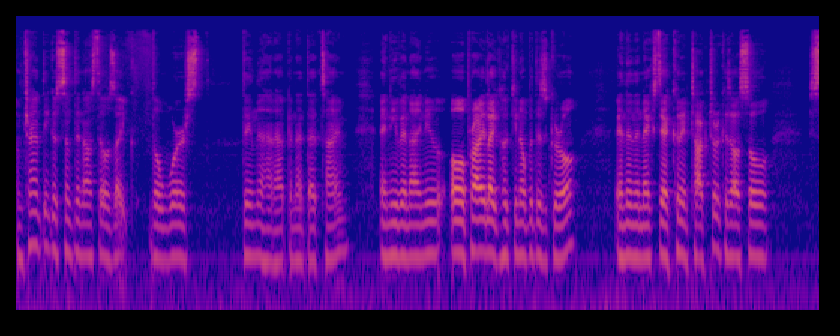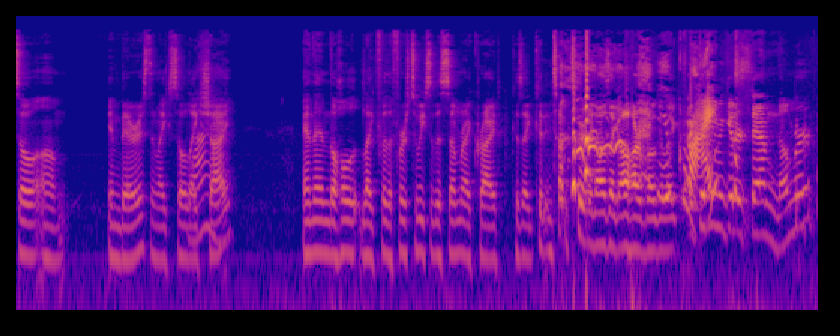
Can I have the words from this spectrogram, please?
I'm trying to think of something else that was like the worst thing that had happened at that time. And even I knew, oh, probably like hooking up with this girl. And then the next day I couldn't talk to her because I was so, so um, embarrassed and like so like Why? shy. And then the whole, like for the first two weeks of the summer, I cried because I couldn't talk to her. And I was like all heartbroken. You like I couldn't even get her damn number.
